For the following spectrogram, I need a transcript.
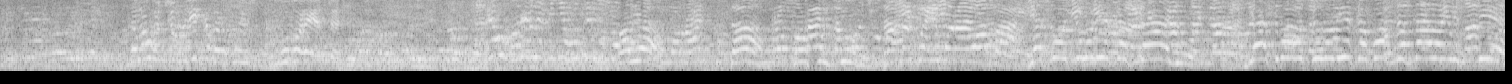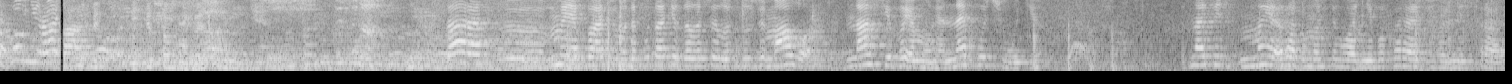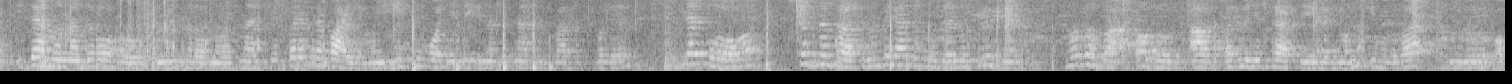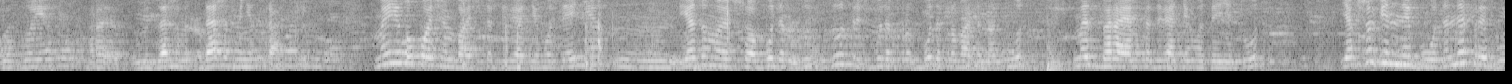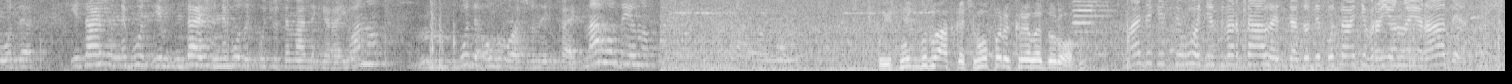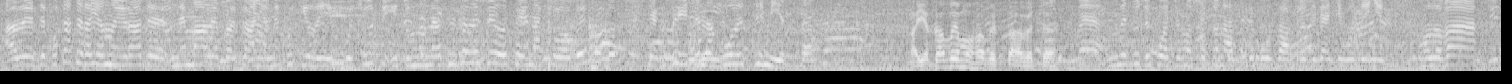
За мого чоловіка вартуєш говорити. Ви говорили мені годину А я? Так. Про мораль за мого чоловіка і слова. Я твого чоловіка знаю. Я твого чоловіка більше знала, ніж ти. Верховній Раді. Зараз е, ми, як бачимо, депутатів залишилось дуже мало. Наші вимоги не почуті. Значить, ми робимо сьогодні попереджувальний страйк, йдемо на дорогу міжнародного значення, перекриваємо її сьогодні тільки на 15-20 хвилин для того, щоб на завтра на 9 годину прибув голова обладміністрації району і голова обласної держадміністрації. Ми його хочемо бачити в 9 годині. Я думаю, що зустріч буде, проведена тут. Ми збираємося о 9 годині тут. Якщо він не буде, не прибуде і далі не будуть почути медики району, буде оголошений страйк на годину. Поясніть, будь ласка, чому перекрили дорогу? Медики сьогодні зверталися до депутатів районної ради, але депутати районної ради не мали бажання, не хотіли їх почути, і тому в нас не залишилося інакшого виходу, як вийти на вулиці міста. А яка вимога ви ставите? Ми, ми дуже хочемо, щоб до нас прибув завтра о 9 годині голова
